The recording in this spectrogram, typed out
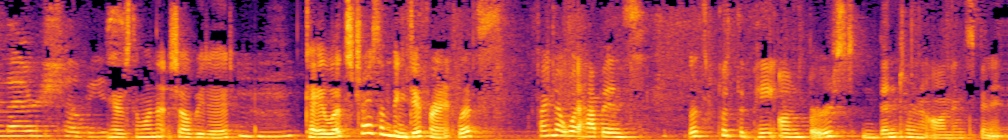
then there's Shelby's. Here's the one that Shelby did. Mm-hmm. Okay, let's try something different. Let's find out what happens. Let's put the paint on first and then turn it on and spin it.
